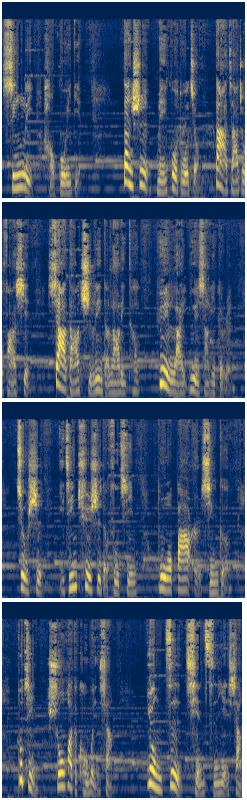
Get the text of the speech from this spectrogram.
心里好过一点。但是没过多久，大家就发现下达指令的拉里特越来越像一个人，就是已经去世的父亲波巴尔辛格。不仅说话的口吻像，用字遣词也像，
